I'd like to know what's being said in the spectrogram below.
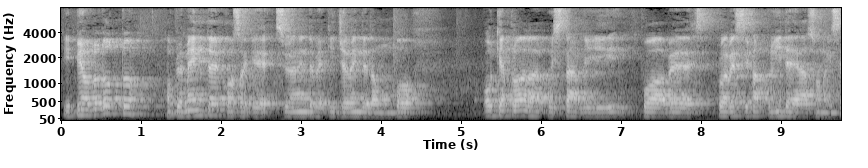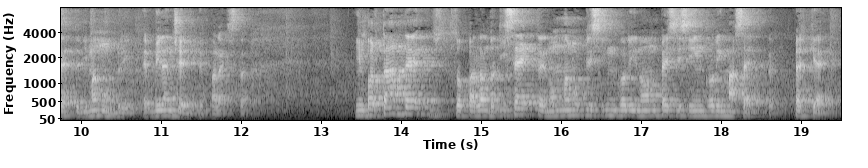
Il primo prodotto, ovviamente, cosa che sicuramente per chi già vende da un po' o chi ha provato ad acquistarli può, avere, può aversi fatto un'idea, sono i set di manubri e bilancieri per palestra. Importante, sto parlando di set, non manubri singoli, non pesi singoli, ma set. Perché?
